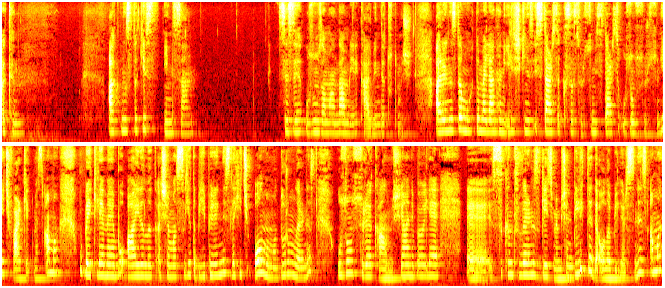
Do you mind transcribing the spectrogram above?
Bakın. Aklınızdaki insan sizi uzun zamandan beri kalbinde tutmuş. Aranızda muhtemelen hani ilişkiniz isterse kısa sürsün, isterse uzun sürsün. Hiç fark etmez. Ama bu bekleme, bu ayrılık aşaması ya da birbirinizle hiç olmama durumlarınız uzun süre kalmış. Yani böyle e, sıkıntılarınız geçmemiş. Hani birlikte de olabilirsiniz ama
